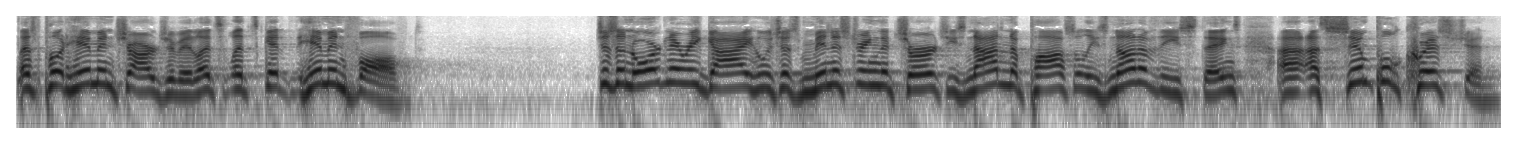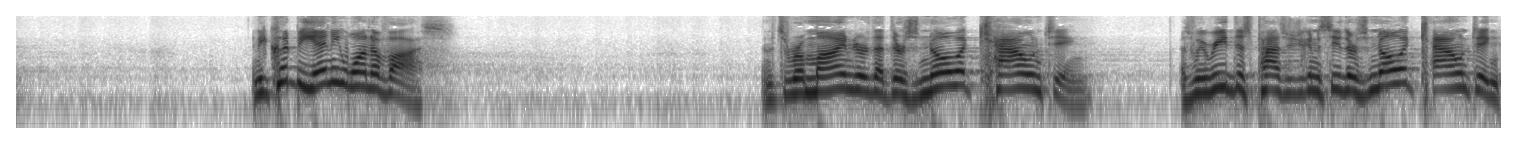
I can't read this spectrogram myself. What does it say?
Let's put him in charge of it. Let's, let's get him involved. Just an ordinary guy who was just ministering the church. He's not an apostle. He's none of these things. Uh, a simple Christian. And he could be any one of us. And it's a reminder that there's no accounting. As we read this passage, you're going to see there's no accounting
